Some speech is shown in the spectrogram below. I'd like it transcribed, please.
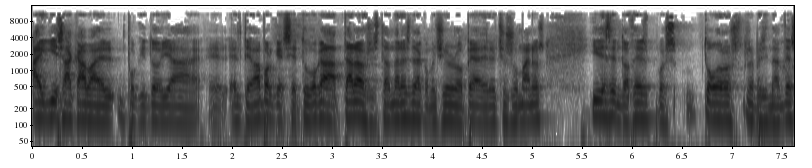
ahí se acaba el- un poquito ya el, el tema porque se tuvo que adaptar a los estándares de la Comisión Europea de Derechos Humanos y desde entonces, pues todos los representantes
